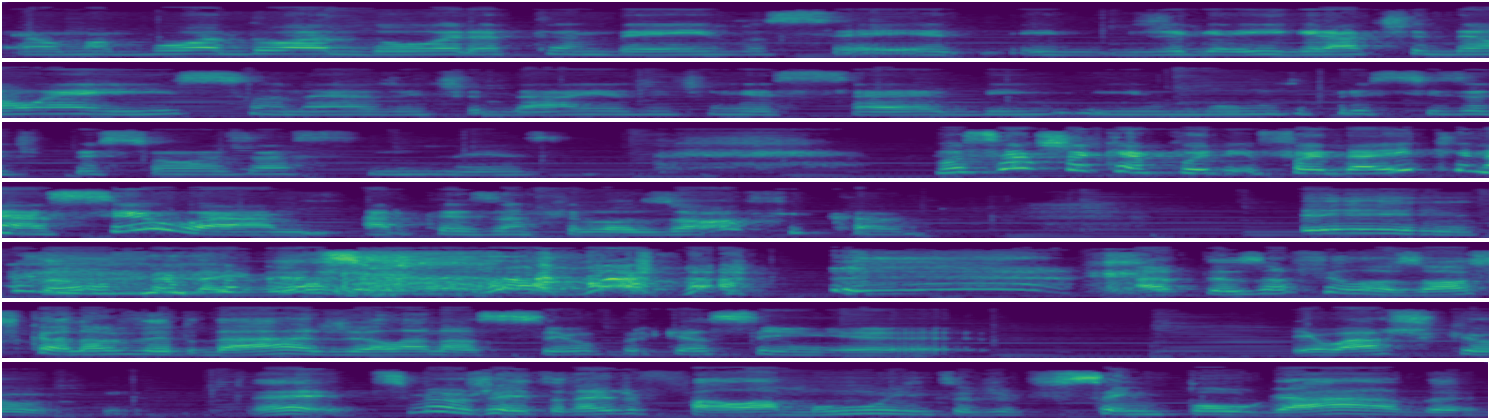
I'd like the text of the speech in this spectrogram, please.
é uma boa doadora também, você e, e, gratidão é isso, né? A gente dá e a gente recebe, e o mundo precisa de pessoas assim mesmo. Você acha que é por, foi daí que nasceu a artesã filosófica? Então, foi daí mesmo. a artesã filosófica, na verdade, ela nasceu porque, assim, é, eu acho que eu... É, esse meu jeito, né, de falar muito, de ser empolgada,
